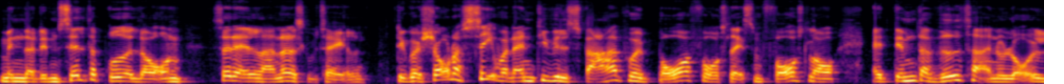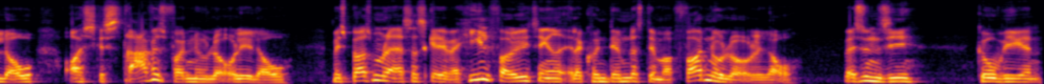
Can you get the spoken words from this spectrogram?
men når det er dem selv, der bryder loven, så er det alle andre, der skal betale. Det kunne være sjovt at se, hvordan de vil svare på et borgerforslag, som foreslår, at dem, der vedtager en ulovlig lov, også skal straffes for den ulovlige lov. Men spørgsmålet er så, skal det være hele Folketinget, eller kun dem, der stemmer for den ulovlige lov? Hvad synes I? God weekend.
